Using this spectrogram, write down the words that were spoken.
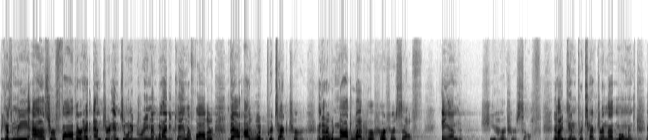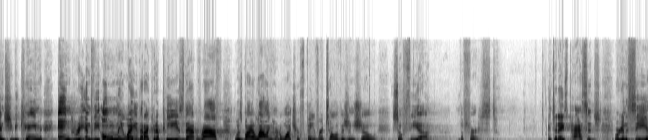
Because me, as her father, had entered into an agreement when I became her father that I would protect her and that I would not let her hurt herself. And she hurt herself. And I didn't protect her in that moment, and she became angry. And the only way that I could appease that wrath was by allowing her to watch her favorite television show, Sofia the First. In today's passage, we're going to see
